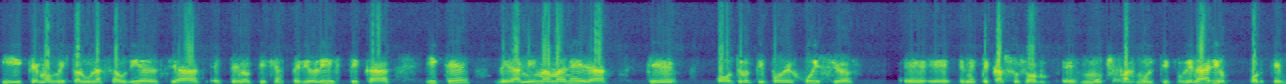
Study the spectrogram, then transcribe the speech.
y que hemos visto algunas audiencias, este, noticias periodísticas y que de la misma manera que otro tipo de juicios, eh, en este caso son, es mucho más multitudinario porque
